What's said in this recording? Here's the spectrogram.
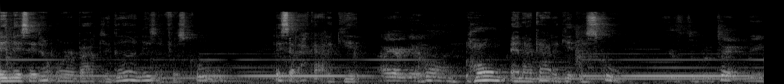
And they said, don't worry about the gun This isn't for school. They said, I gotta get I gotta get home. home and I gotta get to school. It's to protect me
